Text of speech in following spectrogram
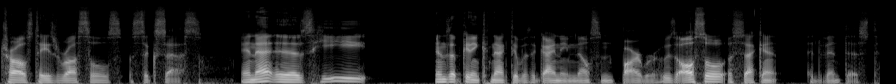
Charles Taze Russell's success. And that is he ends up getting connected with a guy named Nelson Barbour, who's also a second Adventist.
